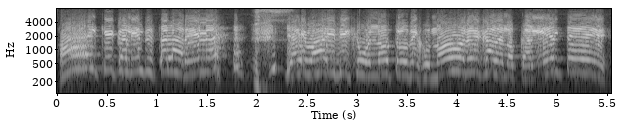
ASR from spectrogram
ay, qué caliente está la arena. y ahí va, y dijo el otro, dijo, no, deja de lo caliente,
